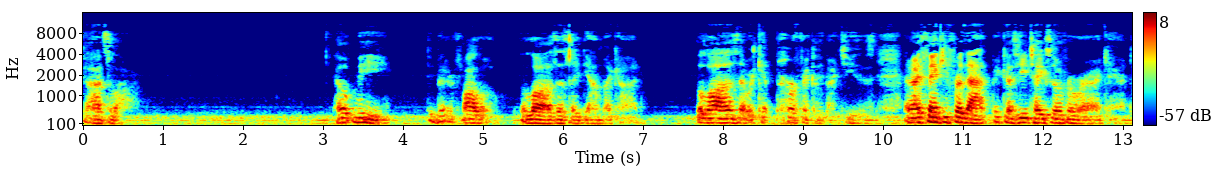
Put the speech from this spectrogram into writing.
God's law. Help me to better follow the laws as laid down by God. The laws that were kept perfectly by Jesus. And I thank you for that because he takes over where I can't.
